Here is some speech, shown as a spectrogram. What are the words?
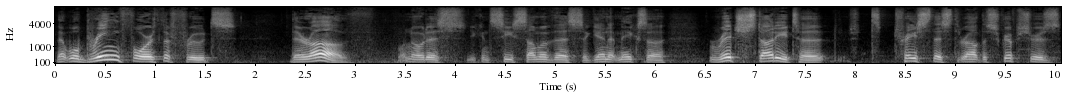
that will bring forth the fruits thereof. Well, notice you can see some of this. Again, it makes a rich study to, to trace this throughout the scriptures.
